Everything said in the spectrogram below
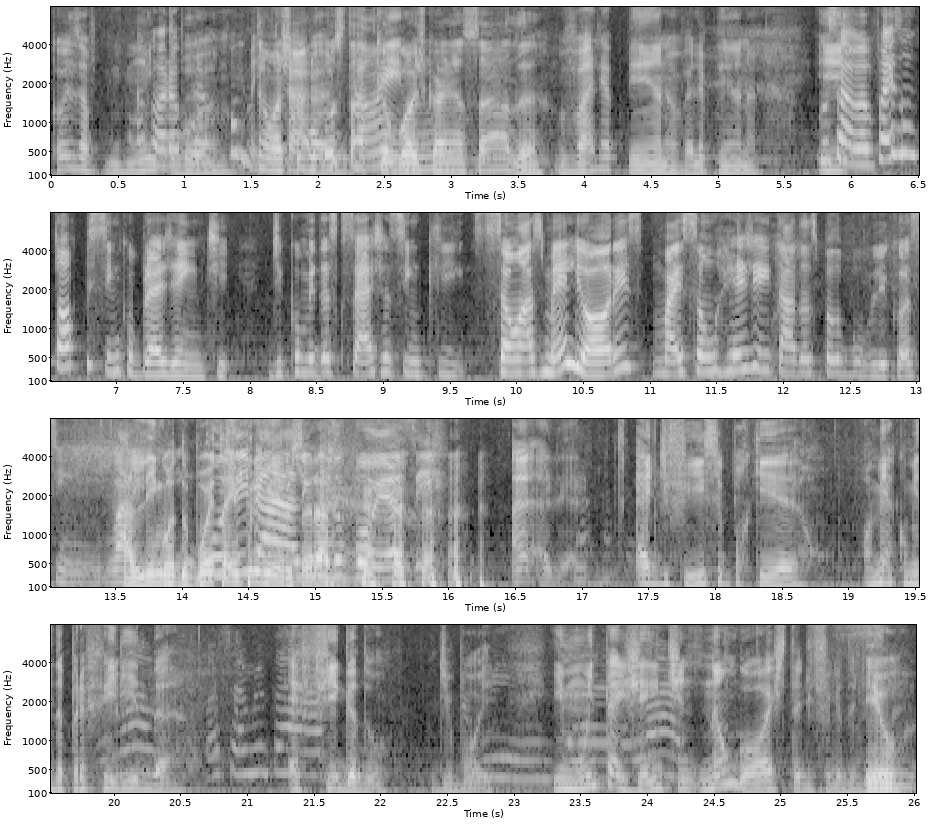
coisa muito Agora eu boa. quero comer. Então acho que eu vou Cara, gostar, porque eu gosto de carne assada. Vale a pena, vale a pena. E- Gustavo, faz um top 5 pra gente de comidas que você acha assim que são as melhores, mas são rejeitadas pelo público, assim. vai. A língua do boi tá em Inclusive, primeiro, a será? língua do boi, assim. É, é difícil porque a minha comida preferida é fígado de boi. E muita gente não gosta de fígado de Eu. boi.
